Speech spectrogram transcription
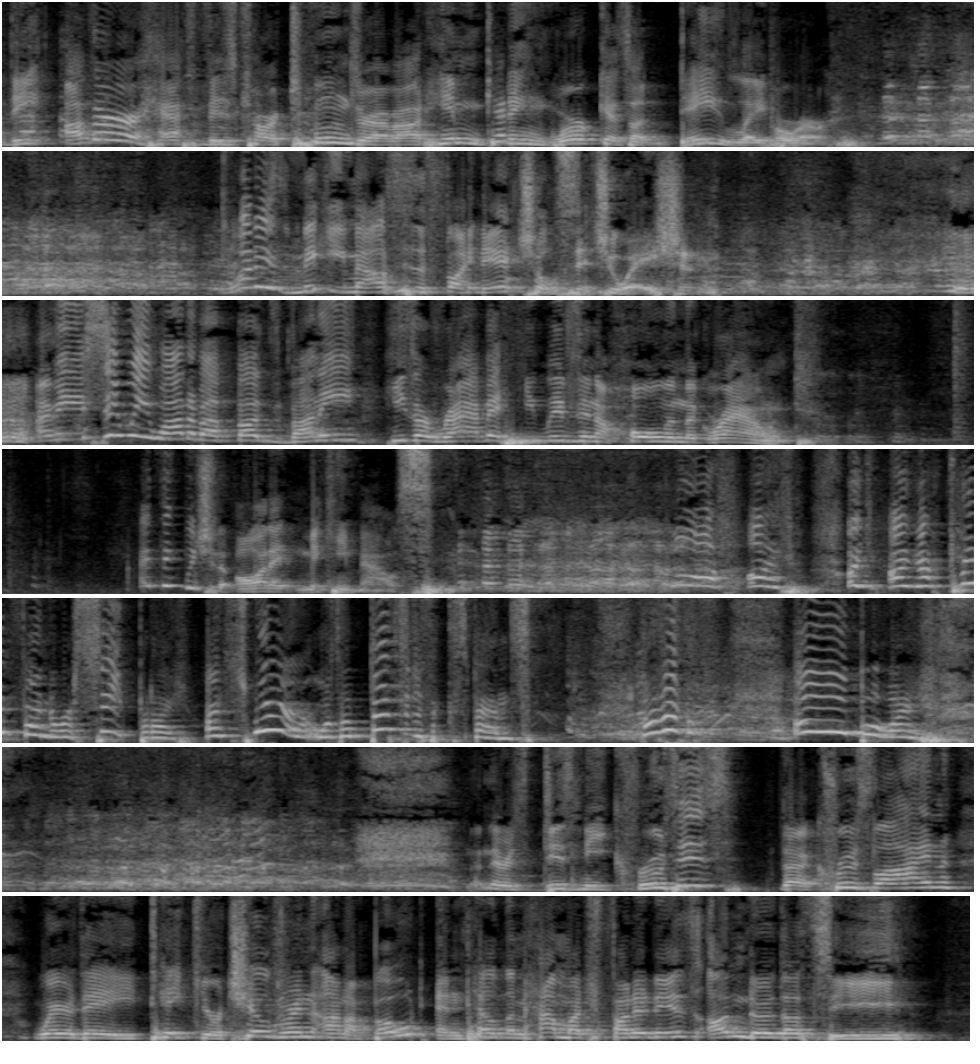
The other half of his cartoons are about him getting work as a day laborer. What is Mickey Mouse's financial situation? I mean, you say what you want about Bugs Bunny. He's a rabbit. He lives in a hole in the ground. I think we should audit Mickey Mouse. oh, I, I, I can't find a receipt, but I, I swear it was a business expense. oh, boy. Then there's Disney Cruises, the cruise line where they take your children on a boat and tell them how much fun it is under the sea.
